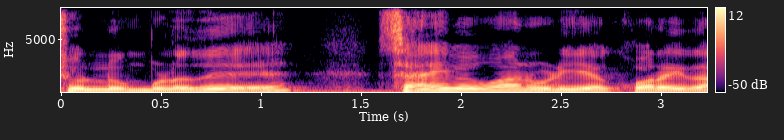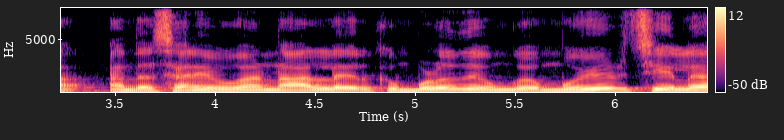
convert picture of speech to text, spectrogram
சொல்லும் பொழுது சனி பகவானுடைய குறை தான். அந்த சனி பகவான் நாளில் இருக்கும் பொழுது உங்கள் முயற்சியில்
